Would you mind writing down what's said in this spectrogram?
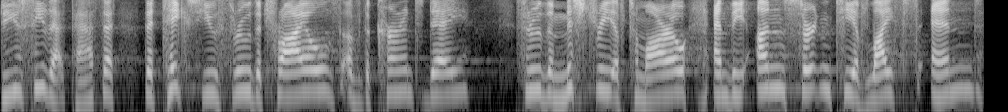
Do you see that path that, that takes you through the trials of the current day, through the mystery of tomorrow, and the uncertainty of life's end?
